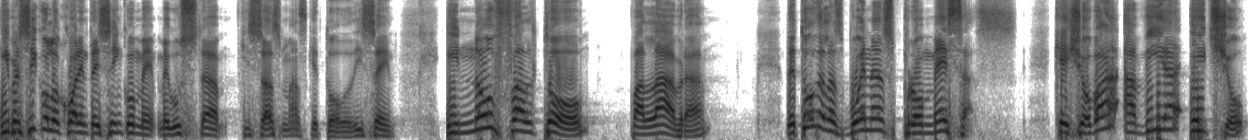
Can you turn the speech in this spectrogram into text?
Y versículo 45 me, me gusta quizás más que todo. Dice, y no faltó palabra de todas las buenas promesas que Jehová había hecho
